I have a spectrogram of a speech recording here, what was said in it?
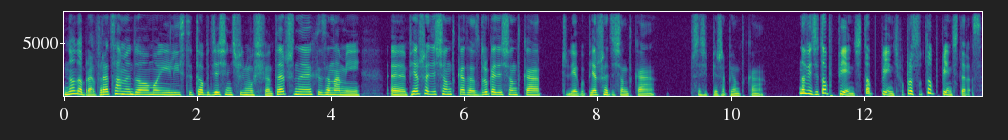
No dobra, wracamy do mojej listy top 10 filmów świątecznych. Za nami e, pierwsza dziesiątka, teraz druga dziesiątka, czyli jakby pierwsza dziesiątka, w sensie pierwsza piątka. No wiecie, top 5, top 5, po prostu top 5 teraz.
